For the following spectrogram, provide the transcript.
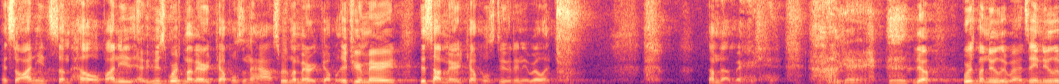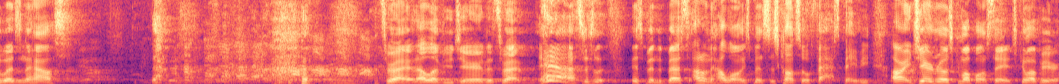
And so I need some help. I need who's where's my married couples in the house? Where's my married couple? If you're married, this is how married couples do it anyway. Like, I'm not married. okay. You know, where's my newlyweds? Any newlyweds in the house? That's right. I love you, Jared. That's right. Yeah, it's just it's been the best. I don't know how long it's been. It's gone so fast, baby. All right, Jared Rose, come up on stage. Come up here.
